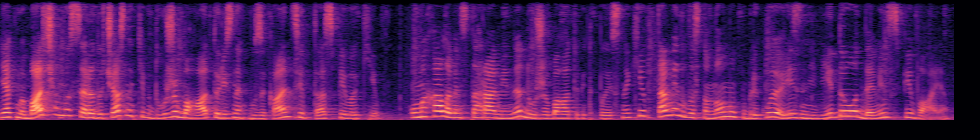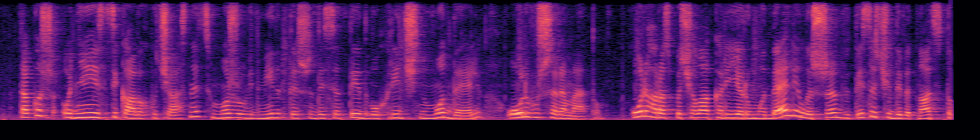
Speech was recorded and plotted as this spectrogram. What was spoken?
Як ми бачимо, серед учасників дуже багато різних музикантів та співаків. У Михайла в інстаграмі не дуже багато підписників. Там він в основному публікує різні відео, де він співає. Також однією з цікавих учасниць можу відмітити 62-річну модель Ольгу Шеремету. Ольга розпочала кар'єру моделі лише в 2019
